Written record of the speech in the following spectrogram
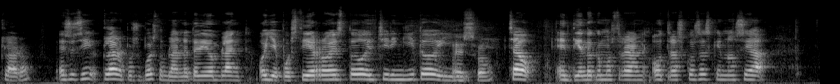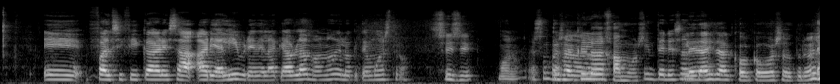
Claro, eso sí, claro, por supuesto. En plan, no te digo en plan, oye, pues cierro esto, el chiringuito y. Eso. Chao. Entiendo que mostrarán otras cosas que no sea eh, falsificar esa área libre de la que hablamos, ¿no? De lo que te muestro. Sí, sí. Bueno, es un Pues tema aquí lo dejamos. Interesante. Le dais al coco vosotros.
